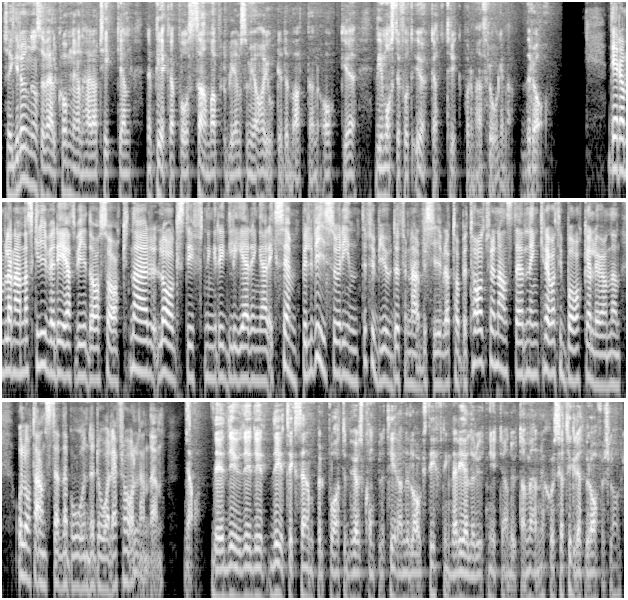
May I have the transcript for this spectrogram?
Så i grunden så välkomnar jag den här artikeln. Den pekar på samma problem som jag har gjort i debatten och eh, vi måste få ett ökat tryck på de här frågorna. Bra! Det de bland annat skriver är att vi idag saknar lagstiftning, regleringar. Exempelvis så är det inte förbjudet för en arbetsgivare att ta betalt för en anställning, kräva tillbaka lönen och låta anställda bo under dåliga förhållanden. Ja, det, det, det, det är ett exempel på att det behövs kompletterande lagstiftning när det gäller utnyttjande av människor. Så jag tycker det är ett bra förslag.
